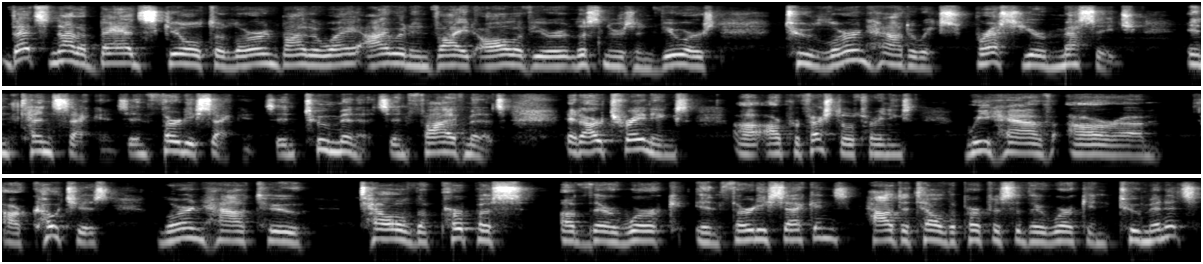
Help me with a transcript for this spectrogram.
That's not a bad skill to learn, by the way. I would invite all of your listeners and viewers to learn how to express your message in 10 seconds, in 30 seconds, in two minutes, in five minutes. At our trainings, uh, our professional trainings, we have our, um, our coaches learn how to tell the purpose of their work in 30 seconds, how to tell the purpose of their work in two minutes,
